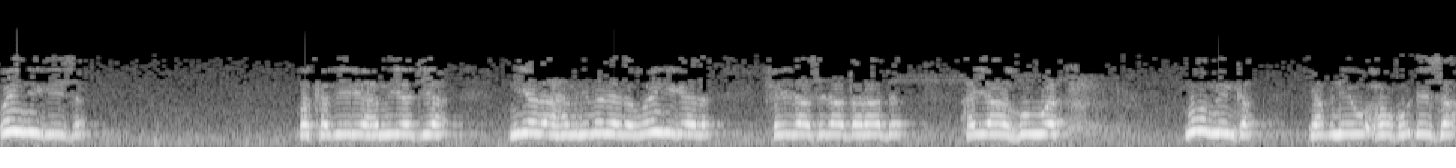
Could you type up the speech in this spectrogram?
weynigiisa wa kabiiri ahamiyatiha niyada ahamnimadeeda weynigeeda faidaa sidaa daraaddeed ayaa huwa mu'minka yabnii wuxuu ku dhisaa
